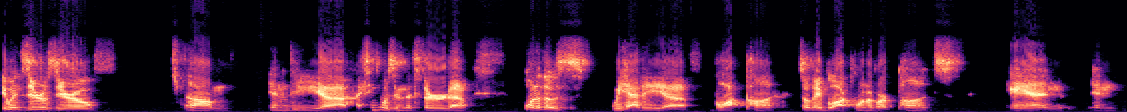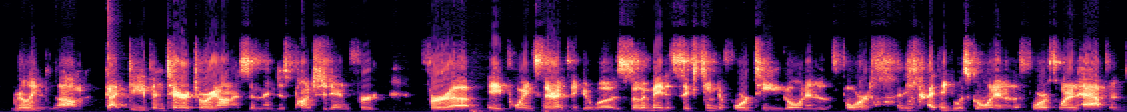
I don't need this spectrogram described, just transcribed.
it went zero zero. Um, in the uh, I think it was in the third. Uh, one of those we had a uh, block punt, so they blocked one of our punts and and really um, got deep in territory on us, and then just punched it in for for uh, eight points there. I think it was. So they made it 16 to 14 going into the fourth. I think I think it was going into the fourth when it happened.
